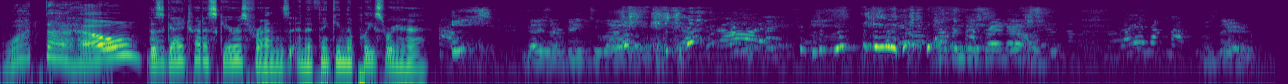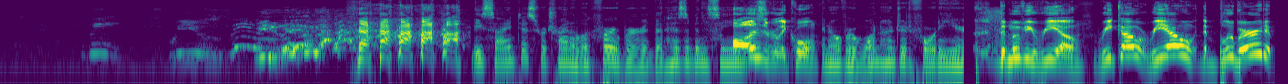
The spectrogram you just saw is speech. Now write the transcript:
What the hell? This guy tried to scare his friends into thinking the police were here. You guys are being too loud. Open this right now. Who's there? We. We you. These scientists were trying to look for a bird that hasn't been seen Oh, this is really cool. in over 140 years. The movie Rio. Rico? Rio? The blue bird?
